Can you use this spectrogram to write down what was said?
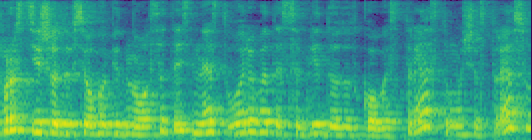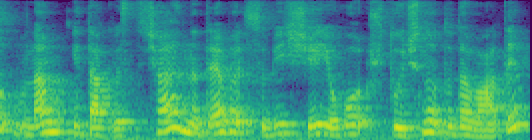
простіше до всього відноситись, не створювати собі додатковий стрес, тому що стресу нам і так вистачає, не треба собі ще його штучно додавати.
